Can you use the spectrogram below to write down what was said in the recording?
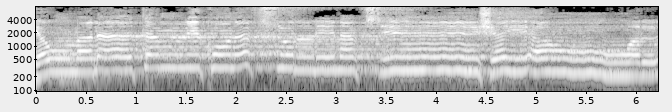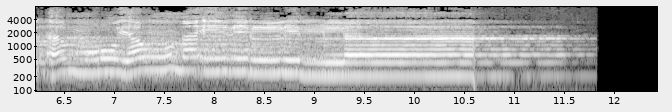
يوم لا تملك نفس لنفس شيئا والأمر يومئذ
